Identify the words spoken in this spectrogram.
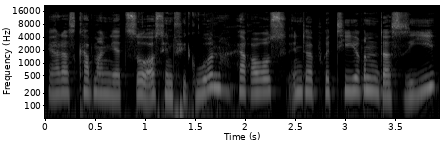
Ja, das kann man jetzt so aus den Figuren heraus interpretieren, dass sie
